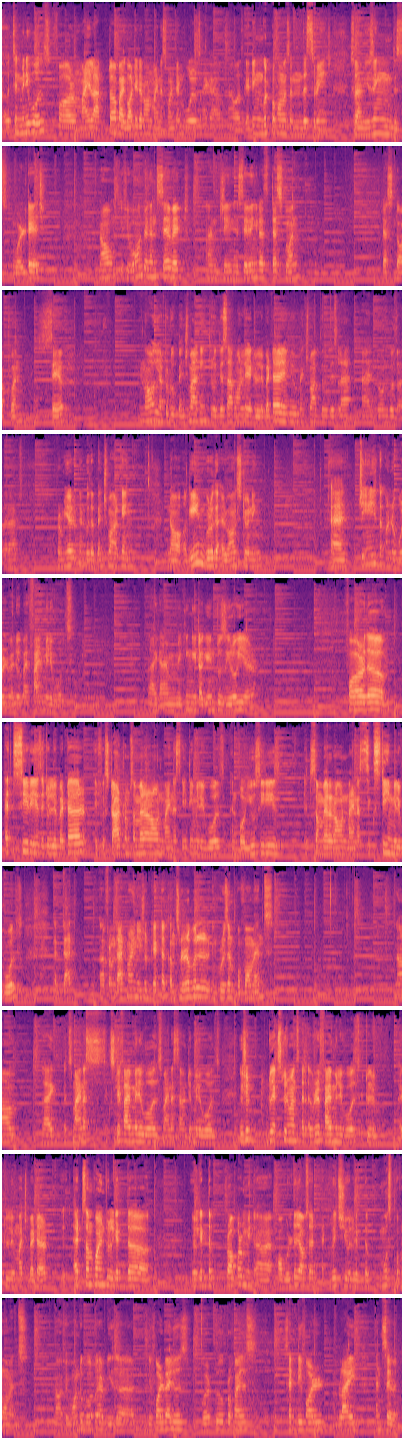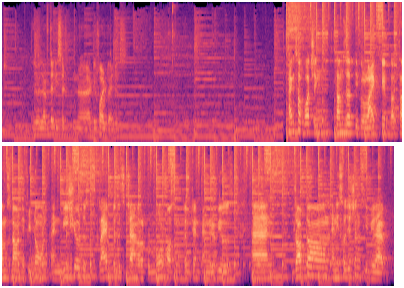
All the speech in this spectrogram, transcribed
Uh, it's in millivolts for my laptop i got it around minus 110 volts. I, I was getting good performance in this range. So i'm using this voltage now if you want you can save it I'm saving it as test one. Test dot one save. Now you have to do benchmarking through this app only. It will be better if you benchmark through this lab and don't go to other apps. From here you can do the benchmarking. Now again go to the advanced tuning and change the undervolt value by 5 millivolts. Like I'm making it again to 0 here for the H series it will be better if you start from somewhere around minus 80 millivolts and for U series it's somewhere around minus 60 millivolts. At that uh, from that point you should get a considerable increase in performance. Now like it's minus 65 millivolts minus 70 millivolts. You should do experiments at every 5 millivolts it will it will be much better. At some point you will get the you'll get the proper uh, voltage offset at which you will get the most performance. Now if you want to go to have these uh, default values go to profiles set default apply and save it. You will have the uh, default values. Thanks for watching. Thumbs up if you like it or thumbs down if you don't. And be sure to subscribe to this channel for more awesome content and reviews. And drop down any suggestions if you have.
